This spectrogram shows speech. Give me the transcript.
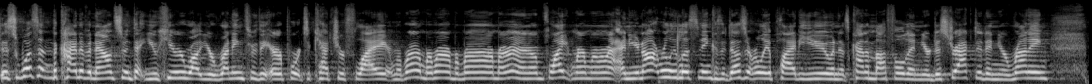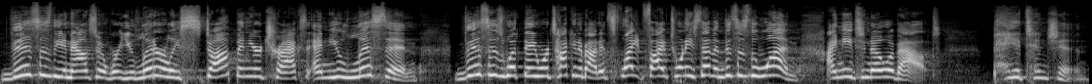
This wasn't the kind of announcement that you hear while you're running through the airport to catch your flight, flight, and you're not really listening because it doesn't really apply to you and it's kind of muffled and you're distracted and you're running. This is the announcement where you literally stop in your tracks and you listen. This is what they were talking about. It's flight 527. This is the one I need to know about. Pay attention.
